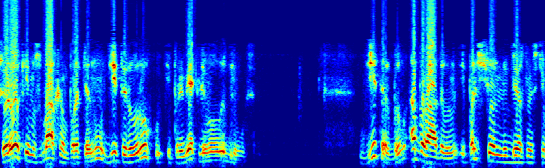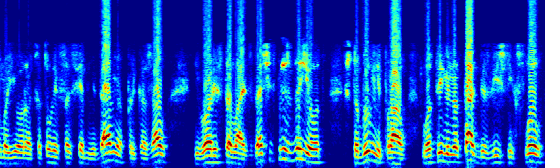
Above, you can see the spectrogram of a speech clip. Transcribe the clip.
Широким взмахом протянул Дитеру руку и приветливо улыбнулся. Дитер был обрадован и польщен любезностью майора, который совсем недавно приказал его арестовать. Значит, признает, что был неправ, вот именно так, без лишних слов,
